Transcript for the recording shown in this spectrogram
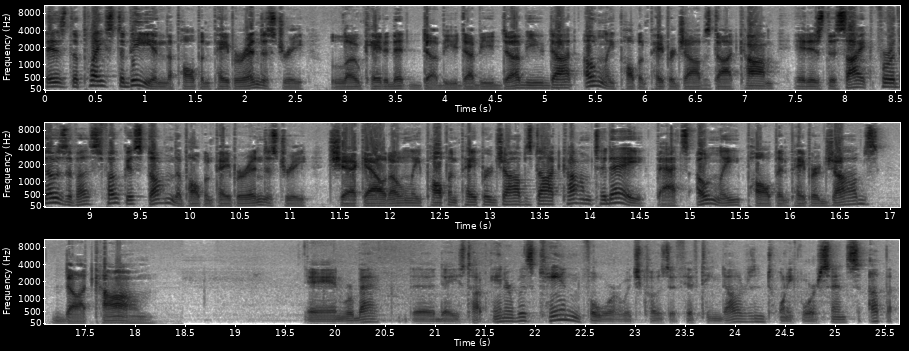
is the place to be in the pulp and paper industry. Located at www.onlypulpandpaperjobs.com, it is the site for those of us focused on the pulp and paper industry. Check out onlypulpandpaperjobs.com today. That's onlypulpandpaperjobs.com. And we're back. The day's top gainer was Canfor, which closed at $15.24, up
